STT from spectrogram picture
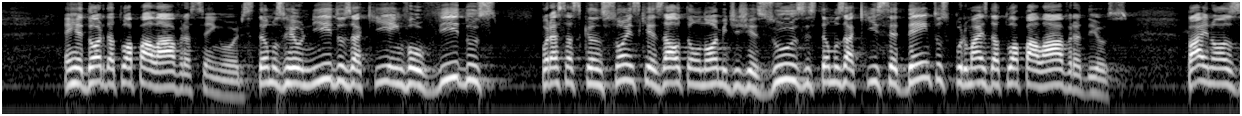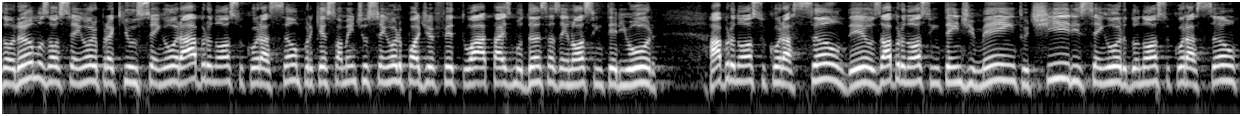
em redor da tua palavra, Senhor. Estamos reunidos aqui, envolvidos por essas canções que exaltam o nome de Jesus, estamos aqui sedentos por mais da tua palavra, Deus. Pai, nós oramos ao Senhor para que o Senhor abra o nosso coração, porque somente o Senhor pode efetuar tais mudanças em nosso interior. Abra o nosso coração, Deus, abra o nosso entendimento, tire, Senhor, do nosso coração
